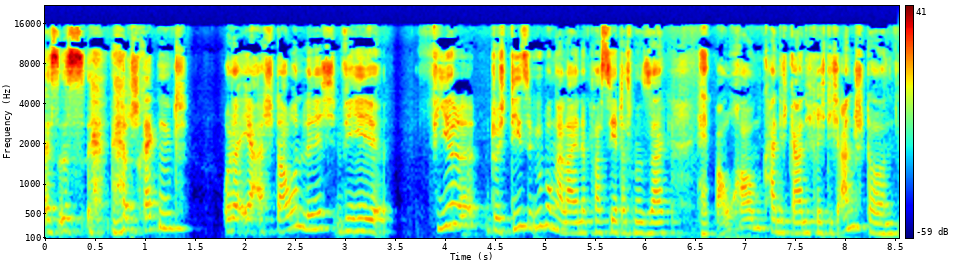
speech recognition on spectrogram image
es ist erschreckend oder eher erstaunlich, wie viel durch diese Übung alleine passiert, dass man sagt, hey, Bauchraum kann ich gar nicht richtig ansteuern.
